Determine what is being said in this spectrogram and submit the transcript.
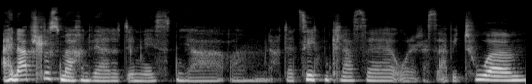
einen Abschluss machen werdet im nächsten Jahr ähm, nach der 10. Klasse oder das Abitur.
